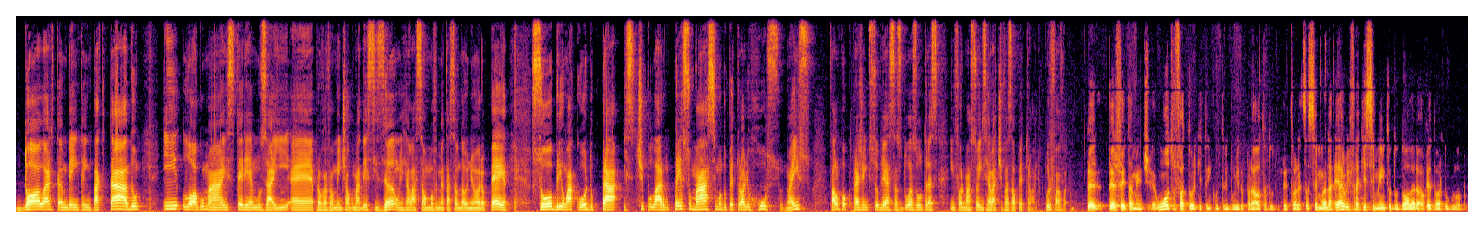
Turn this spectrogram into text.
Dólar também tem impactado e logo mais teremos aí é, provavelmente alguma decisão em relação à movimentação da União Europeia sobre um acordo para estipular um preço máximo do petróleo russo, não é isso? Fala um pouco para a gente sobre essas duas outras informações relativas ao petróleo, por favor. Per perfeitamente. Um outro fator que tem contribuído para a alta do, do petróleo essa semana é o enfraquecimento do dólar ao redor do globo.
